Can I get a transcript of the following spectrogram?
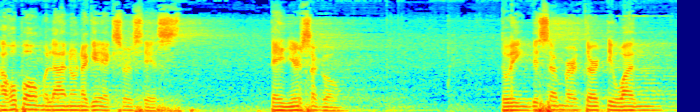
Ako po, mula nung nag exorcist 10 years ago, tuwing December 31,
